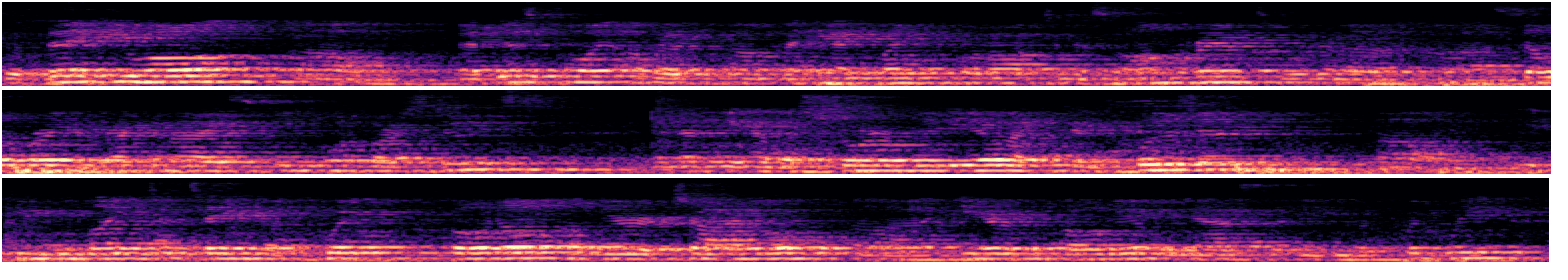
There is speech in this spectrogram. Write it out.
So thank you all. Um, at this point, I'm going to hand the microphone off to Ms. Almkrantz. We're going to uh, celebrate and recognize each one of our students. And then we have a short video at the conclusion. Um, if you would like to take a quick photo of your child uh, here at the podium, we ask that you do it quickly.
